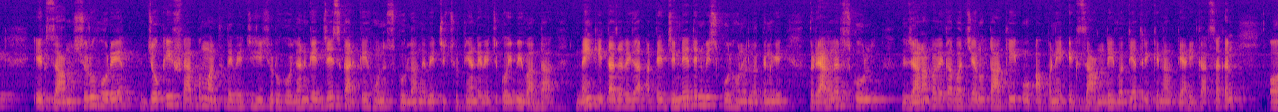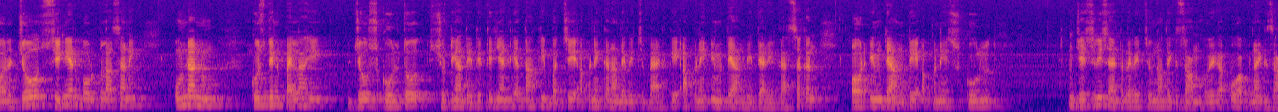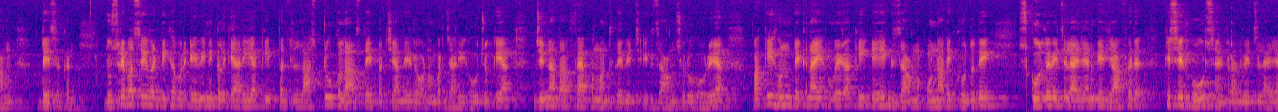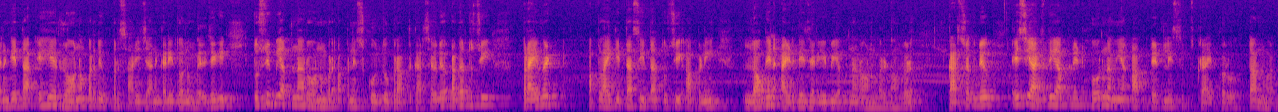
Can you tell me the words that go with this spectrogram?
ਐਗਜ਼ਾਮ ਸ਼ੁਰੂ ਹੋ ਰਹੇ ਆ, ਜੋ ਕਿ ਫੈਬ ਮੰਥ ਦੇ ਵਿੱਚ ਹੀ ਸ਼ੁਰੂ ਹੋ ਜਾਣਗੇ, ਜਿਸ ਕਰਕੇ ਹੁਣ ਸਕੂਲਾਂ ਦੇ ਵਿੱਚ ਛੁੱਟੀਆਂ ਦੇ ਵਿੱਚ ਕੋਈ ਵੀ ਵਾਧਾ ਨਹੀਂ ਕੀਤਾ ਜਾਵੇਗਾ ਅਤੇ ਜਿੰਨੇ ਦਿਨ ਵੀ ਸਕੂਲ ਹੁਣ ਲੱਗਣਗੇ, ਰੈਗੂਲਰ ਸਕੂਲ ਜਾਣਾ ਪਵੇਗਾ ਬੱਚਿਆਂ ਨੂੰ ਤਾਂ ਕਿ ਉਹ ਆਪਣੇ ਐਗਜ਼ਾਮ ਦੀ ਵਧੀਆ ਤਰੀਕੇ ਨਾਲ ਤਿਆਰੀ ਕਰ ਸਕਣ ਔਰ ਜੋ ਸੀਨੀਅਰ ਬੋਰਡ ਕਲਾਸਾਂ ਨੇ, ਉਹਨਾਂ ਨੂੰ ਕੁਝ ਦਿਨ ਪਹਿਲਾਂ ਹੀ ਜੋ ਸਕੂਲ ਤੋਂ ਛੁੱਟੀਆਂ ਦੇ ਦਿੱਤੀਆਂ ਜਾਣਗੀਆਂ ਤਾਂ ਕਿ ਬੱਚੇ ਆਪਣੇ ਘਰਾਂ ਦੇ ਵਿੱਚ ਬੈਠ ਕੇ ਆਪਣੇ ਇਮਤਿਹਾਨ ਦੀ ਤਿਆਰੀ ਕਰ ਸਕਣ ਔਰ ਇਮਤਿਹਾਨ ਤੇ ਆਪਣੇ ਸਕੂਲ ਜਿਸ ਵੀ ਸੈਂਟਰ ਦੇ ਵਿੱਚ ਉਹਨਾਂ ਦਾ ਐਗਜ਼ਾਮ ਹੋਵੇਗਾ ਉਹ ਆਪਣਾ ਐਗਜ਼ਾਮ ਦੇ ਸਕਣ। ਦੂਸਰੇ ਪਾਸੇ ਵੱਡੀ ਖਬਰ ਇਹ ਵੀ ਨਿਕਲ ਕੇ ਆ ਰਹੀ ਆ ਕਿ ਪਲੱਸ 2 ਕਲਾਸ ਦੇ ਬੱਚਿਆਂ ਦੇ ਰੋਲ ਨੰਬਰ ਜਾਰੀ ਹੋ ਚੁੱਕੇ ਆ, ਜਿਨ੍ਹਾਂ ਦਾ ਫੈਬ ਮੰਥ ਦੇ ਵਿੱਚ ਐਗਜ਼ਾਮ ਸ਼ੁਰੂ ਹੋ ਰਿਹਾ। ਬਾਕੀ ਹੁਣ ਦੇਖਣਾ ਇਹ ਹੋਵੇਗਾ ਕਿ ਇਹ ਐਗਜ਼ਾਮ ਉਹਨਾਂ ਦੇ ਖੁਦ ਦੇ ਸਕੂਲ ਦੇ ਵਿੱਚ ਲੈ ਜਾਣਗੇ ਜਾਂ ਫਿਰ ਕਿਸੇ ਹੋਰ ਸੈਂਟਰਾਂ ਦੇ ਵਿੱਚ ਲੈ ਜਾਣਗੇ, ਤਾਂ ਇਹ ਰੋਲ ਨੰਬਰ ਦੇ ਉੱਪਰ ਸਾਰੀ ਜਾਣਕਾਰੀ ਤੁਹਾਨੂੰ ਮਿਲ ਜੇਗੀ। ਤੁਸੀਂ ਵੀ ਆਪਣਾ ਰੋਲ ਨੰਬਰ ਆਪਣੇ ਸਕੂਲ ਤੋਂ ਪ੍ਰਾਪਤ ਕਰ ਸਕਦੇ ਹੋ। ਅਗਰ ਤੁਸੀਂ ਪ੍ਰਾਈਵੇਟ ਅਪਲਾਈ ਕੀਤਾ ਸੀ ਤਾਂ ਤੁਸੀਂ ਆਪਣੀ ਲੌਗਇਨ ਆਈਡੀ ਦੇ ਜ਼ਰੀਏ ਵੀ ਆਪਣਾ ਰੋਲ ਨੰਬਰ ਡਾਊਨਲੋਡ ਕਰ ਸਕਦੇ ਹੋ। ਇਹ ਅੱਜ ਦੀ ਅਪਡੇਟ ਹੋਰ ਨਵੀਆਂ ਅਪਡੇਟ ਲਈ ਸਬਸਕ੍ਰਾਈਬ ਕਰੋ। ਧੰਨਵਾਦ।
